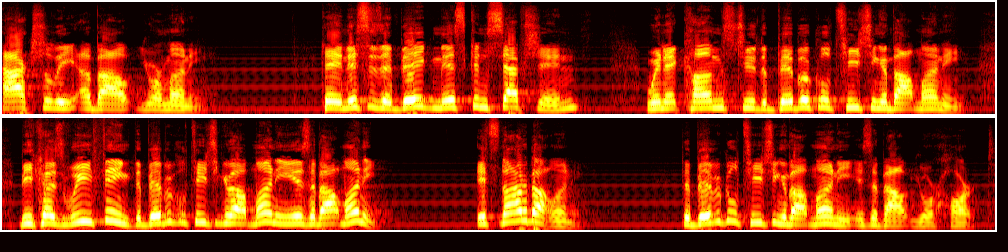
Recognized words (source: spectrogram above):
actually about your money. Okay, and this is a big misconception when it comes to the biblical teaching about money because we think the biblical teaching about money is about money. It's not about money. The biblical teaching about money is about your heart.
